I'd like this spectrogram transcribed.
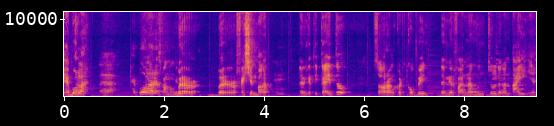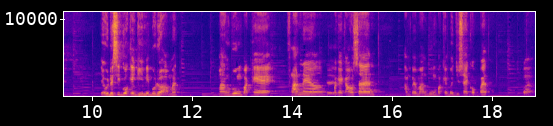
heboh lah. Eh, heboh. Lah ada sepanggung gitu. ber ber fashion banget. Hmm. dan ketika itu seorang Kurt Cobain dan Nirvana muncul dengan tainya. Ya udah sih gue kayak gini bodo amat. Manggung pakai flanel Iya. pakai kaosan sampai manggung pakai baju psikopat Wah,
